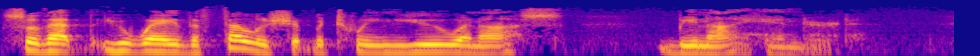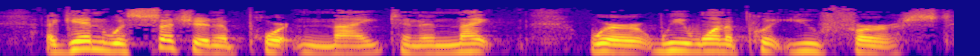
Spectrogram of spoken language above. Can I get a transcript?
so that you way the fellowship between you and us be not hindered. Again, with such an important night and a night where we want to put you first,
